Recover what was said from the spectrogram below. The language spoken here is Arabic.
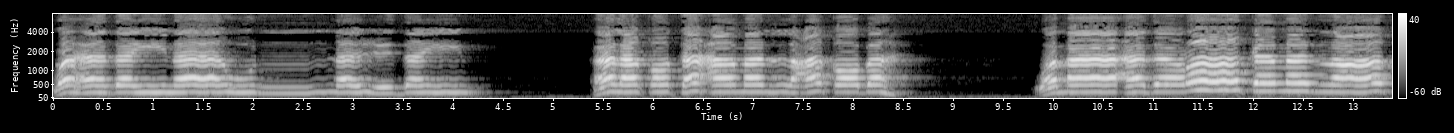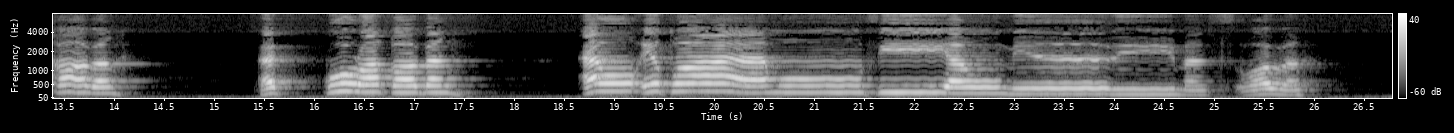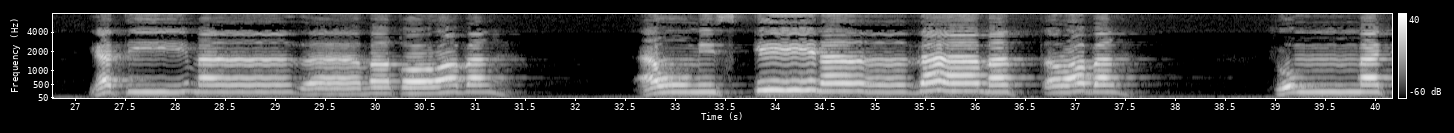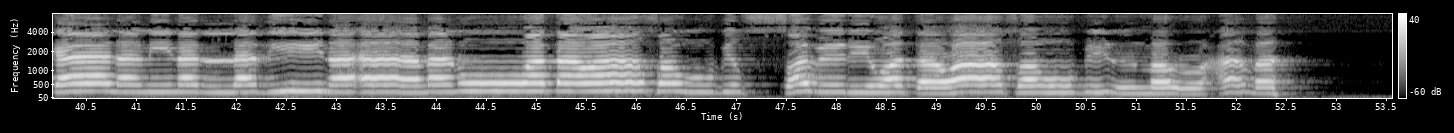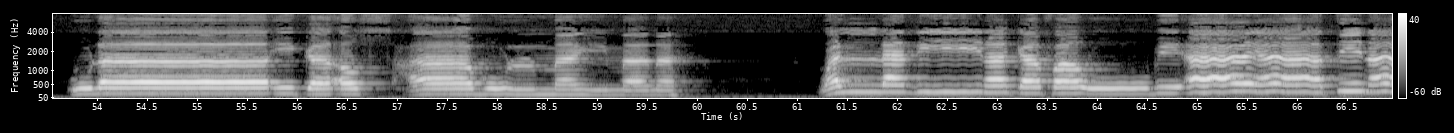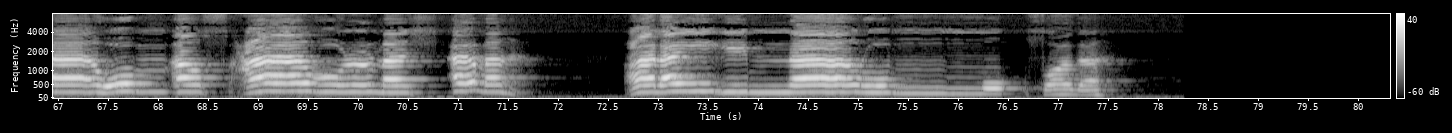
وهديناه النجدين فلقتحم العقبة؟ وما أدراك ما العقبة؟ فك رقبة أو إطعام في يوم ذي مسغبة. يتيما ذا مقربة أو مسكينا ذا متربة ثم كان من الذين آمنوا وتواصوا بالصبر وتواصوا بالمرحمة أولئك أصحاب الميمنة والذين كفروا بآياتنا هم أصحاب المشأمة عليهم نار مؤصدة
